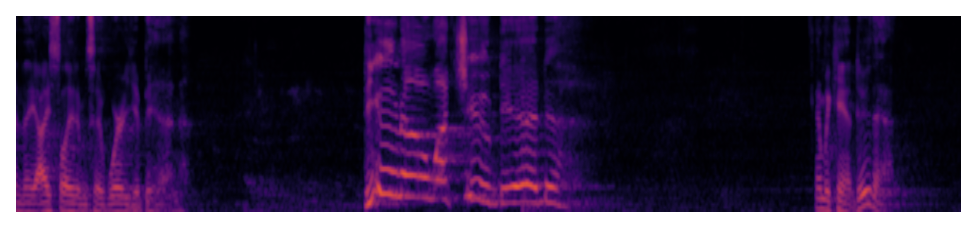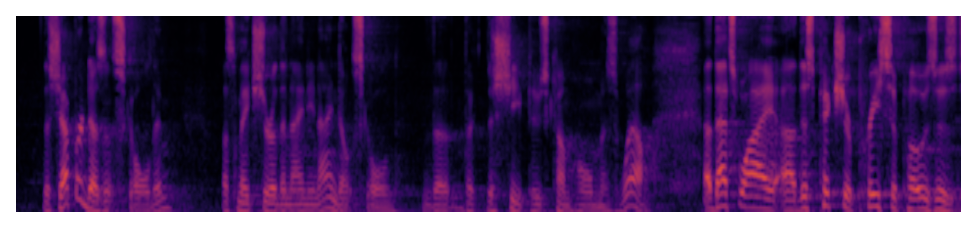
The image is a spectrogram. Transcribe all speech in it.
and they isolate him and say, Where you been? Do you know what you did? And we can't do that. The shepherd doesn't scold him. Let's make sure the 99 don't scold the, the, the sheep who's come home as well. Uh, that's why uh, this picture presupposes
